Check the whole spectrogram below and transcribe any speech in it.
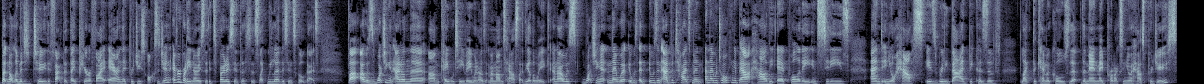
but not limited to the fact that they purify air and they produce oxygen. Everybody knows this. It's photosynthesis. Like we learned this in school, guys. But I was watching an ad on the um, cable TV when I was at my mum's house like the other week, and I was watching it, and they were it was an, it was an advertisement, and they were talking about how the air quality in cities and in your house is really bad because of like the chemicals that the man-made products in your house produce.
